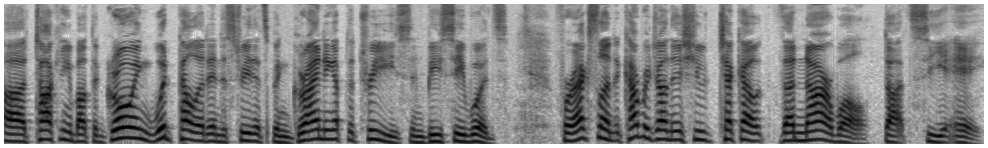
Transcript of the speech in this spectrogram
uh, talking about the growing wood pellet industry that's been grinding up the trees in BC woods. For excellent coverage on the issue, check out thenarwhal.ca.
